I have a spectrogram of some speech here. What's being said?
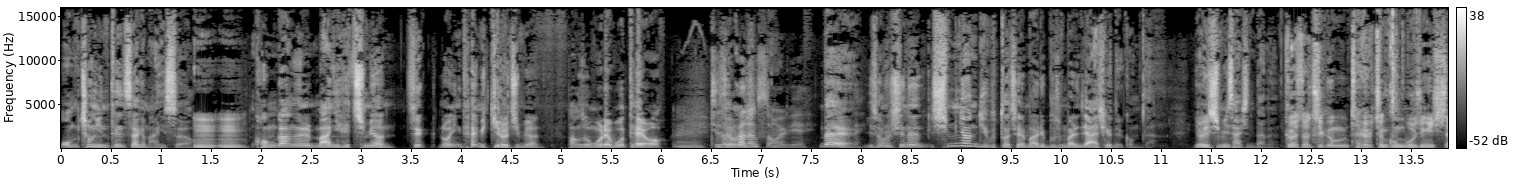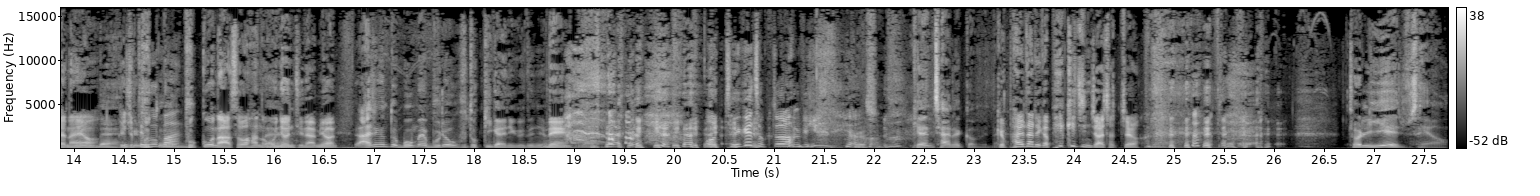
엄청 intense하게 많이 써요. 음, 음. 건강을 많이 해치면, 즉 러닝 타임이 길어지면 방송 오래 못 해요. 음, 지속 가능성을 위해. 네, 이선우 씨는 10년 뒤부터 제 말이 무슨 말인지 아시게 될 겁니다. 열심히 사신다면. 그렇죠. 지금 자격증 공부 중이시잖아요. 네. 이제 20대 붙, 후반. 붙고 나서 한 네. 5년 지나면 아직은 또 몸에 무료 구독 기간이거든요. 네. 어, 되게 적절한 비유네요. 그렇습니다. 괜찮을 겁니다. 그 팔다리가 패키지인 줄 아셨죠? 저를 이해해 주세요.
